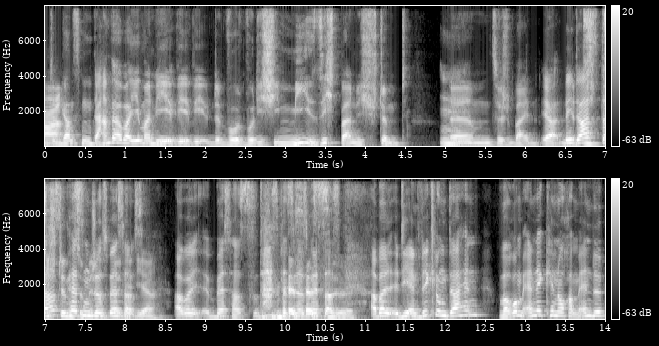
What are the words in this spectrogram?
und dem ganzen. Da haben wir aber jemanden, Wie- wie, wie, wo, wo die Chemie sichtbar nicht stimmt ähm, zwischen beiden. Mhm. Ja, nee, da Die- ist die da ist stimmt Passengers Bessers. ja. Aber äh, Bessers, da ist Passengers Bessers, Bessers. äh. Aber die Entwicklung dahin, warum Anakin auch am Ende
